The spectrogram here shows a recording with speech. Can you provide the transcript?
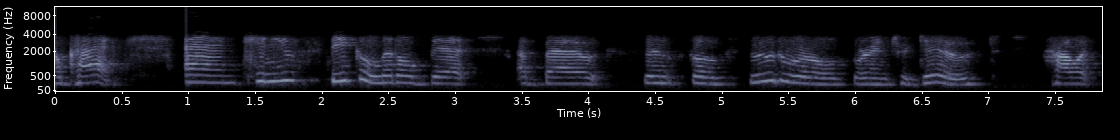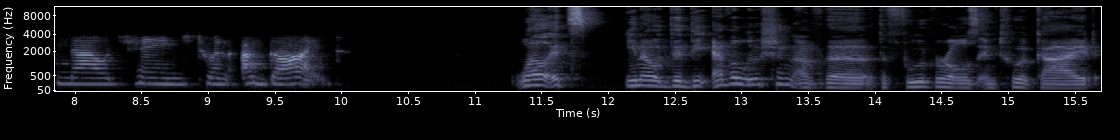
Okay. And can you speak a little bit about since those food rules were introduced, how it's now changed to an, a guide? Well, it's you know the the evolution of the the food rules into a guide.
